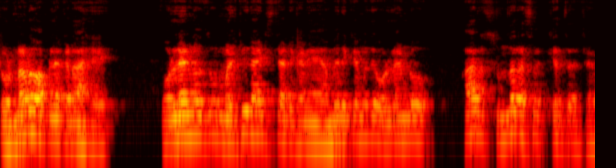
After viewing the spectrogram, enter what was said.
टोर्नाडो आपल्याकडं आहे. ओर्लँडो जो मल्टी राईड्स त्या ठिकाणी आहे. अमेरिकेमध्ये ओर्लँडो फार सुंदर असं क्षेत्र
